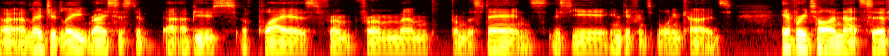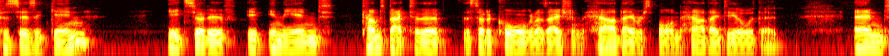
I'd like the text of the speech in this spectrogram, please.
uh, allegedly, racist uh, abuse of players from from um, from the stands this year in different sporting codes. Every time that surfaces again, it sort of it, in the end comes back to the the sort of core organisation, how they respond, how they deal with it, and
